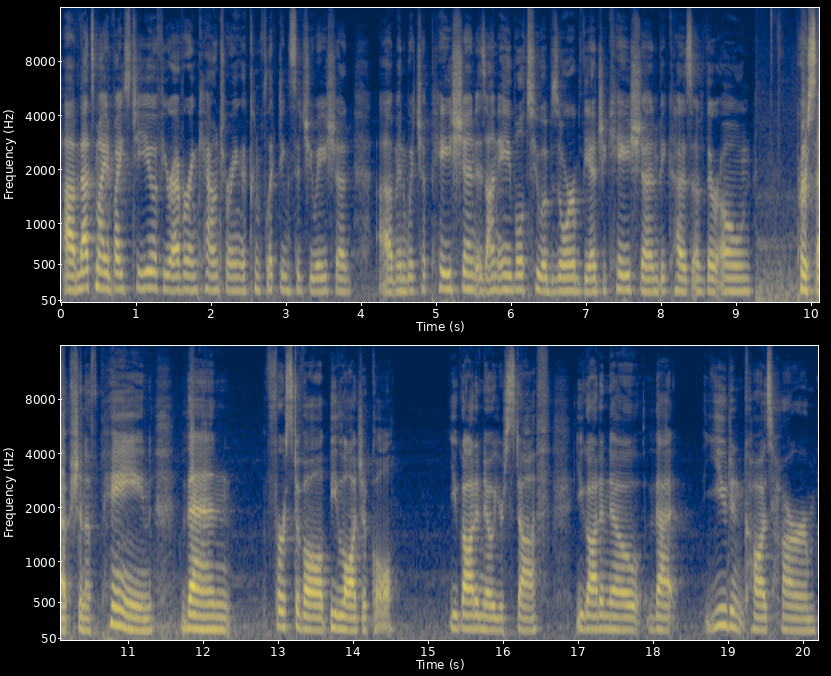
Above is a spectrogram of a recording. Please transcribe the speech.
um, that's my advice to you if you're ever encountering a conflicting situation um, in which a patient is unable to absorb the education because of their own perception of pain, then first of all, be logical. You got to know your stuff. You got to know that you didn't cause harm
